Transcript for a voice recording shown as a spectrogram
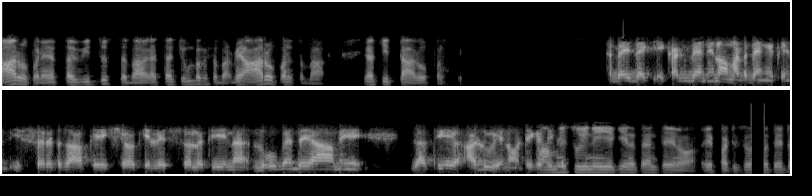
ආරෝපණ නැත්නම් විද්‍යුත් ස්වභාවය නැත්නම් චුම්බක ස්වභාවය. මේ ආරෝපණ ස්වභාවය. ඒක චිත්ත ආරෝපණ හැබැයි දැන් එකක් දැනෙනවා මට දැන් එතෙන් ඉස්සරට සාපේක්ෂව කෙලෙස් වල තියෙන ලුහු බැඳ යාමේ ගතිය අඩු වෙනවා ටික ටික. මේ සුයිනීය කියන තැනට එනවා. ඒ පටිසෝතේට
